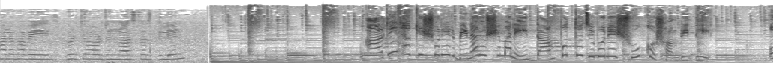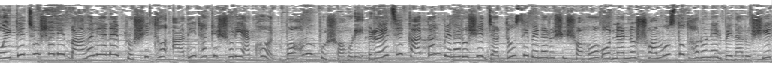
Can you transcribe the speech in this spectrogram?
ভালোভাবে ভর্তি হওয়ার জন্য আশ্বাস দিলেন। আদি ঢাকেশ্বরের বেনারসি মানেই দাম্পত্য জীবনে সুখ ও সমৃদ্ধি। ঐতিহ্যশালী বাঙালিয়ানায় প্রসিদ্ধ আদি ঢাকেশ্বরী এখন বহরমপুর শহরে। রয়েছে কাতান বেনারসি, জারদৌসি বেনারসি সহ অন্যান্য সমস্ত ধরনের বেনারসির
